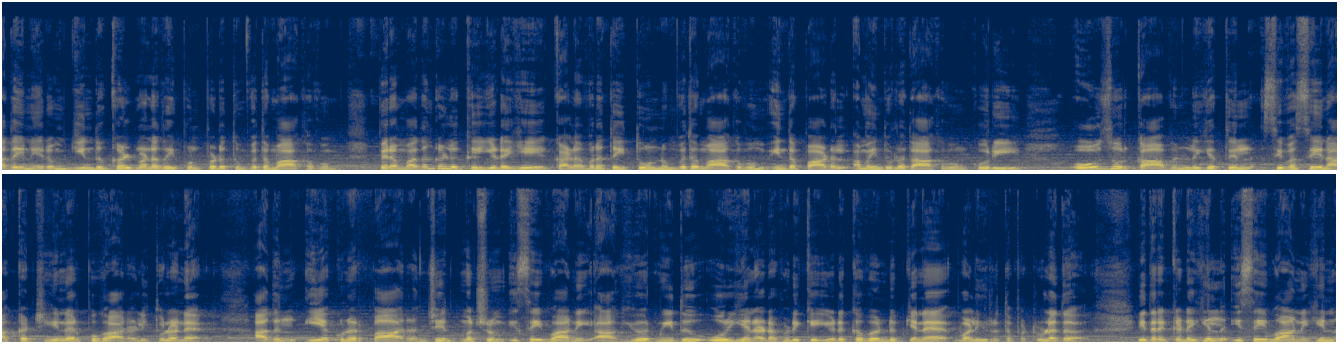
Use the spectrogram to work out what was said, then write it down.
அதே நேரம் இந்துக்கள் மனதை புண்படுத்தும் விதமாகவும் பிற மதங்களுக்கு இடையே கலவரத்தை தூண்டும் விதமாகவும் இந்த பாடல் அமைந்துள்ளதாகவும் கூறி ஓசூர் காவல் நிலையத்தில் சிவசேனா கட்சியினர் புகார் அளித்துள்ளனர். அதில் இயக்குனர் ப. ரஞ்சித் மற்றும் இசைவாணி ஆகியோர் மீது உரிய நடவடிக்கை எடுக்க வேண்டும் என வலியுறுத்தப்பட்டுள்ளது. இதற்கிடையில் இசைவாணியின்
